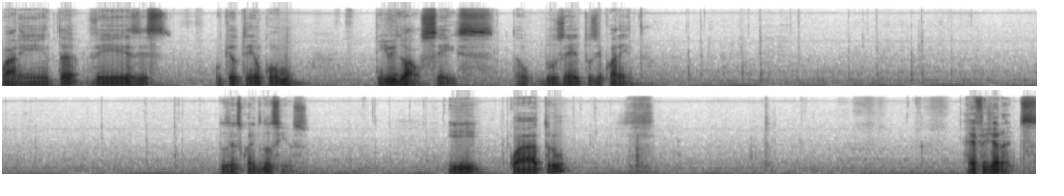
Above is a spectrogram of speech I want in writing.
40 vezes o que eu tenho como individual, 6. Então, 240. Duzentos e quarenta docinhos. E quatro refrigerantes.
